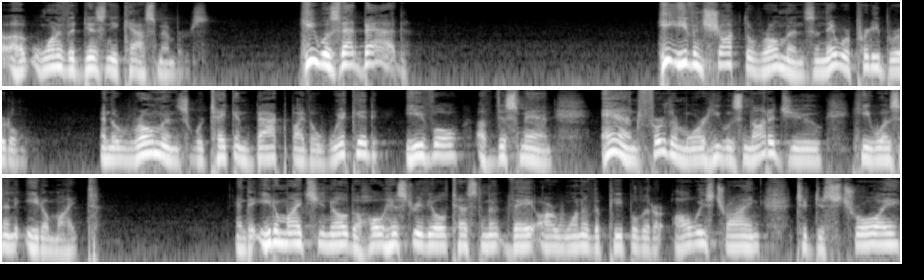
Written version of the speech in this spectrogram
uh, one of the Disney cast members. He was that bad. He even shocked the Romans, and they were pretty brutal. And the Romans were taken back by the wicked evil of this man. And furthermore, he was not a Jew, he was an Edomite. And the Edomites, you know, the whole history of the Old Testament, they are one of the people that are always trying to destroy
